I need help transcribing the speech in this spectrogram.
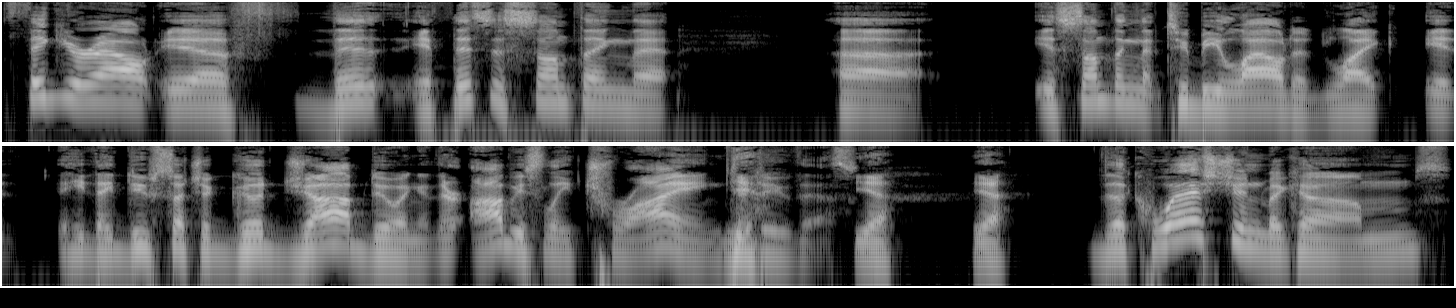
figure out if this if this is something that uh is something that to be lauded. Like it, he, they do such a good job doing it. They're obviously trying to Yeah. do this. Yeah. Yeah. The question becomes:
